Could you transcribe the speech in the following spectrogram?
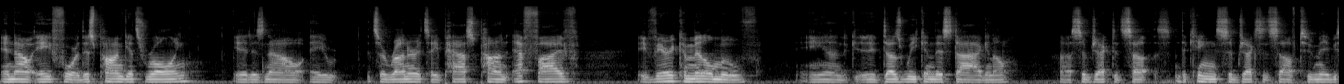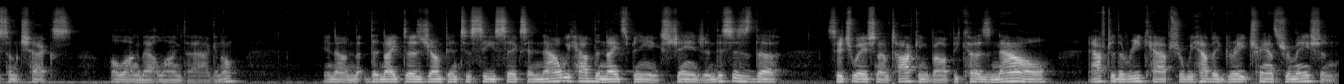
and now a4. This pawn gets rolling. It is now a it's a runner. It's a passed pawn f5, a very committal move, and it does weaken this diagonal. Uh, subject itself, the king subjects itself to maybe some checks along that long diagonal. And now the knight does jump into c6, and now we have the knights being exchanged. And this is the situation I'm talking about because now, after the recapture, we have a great transformation.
